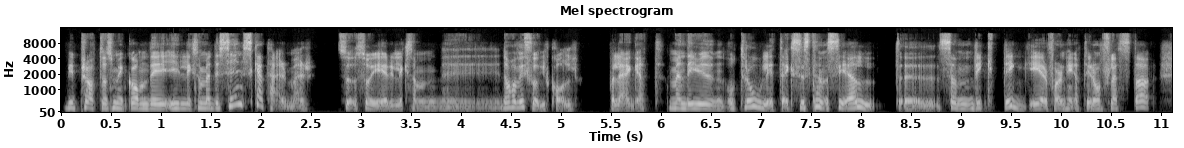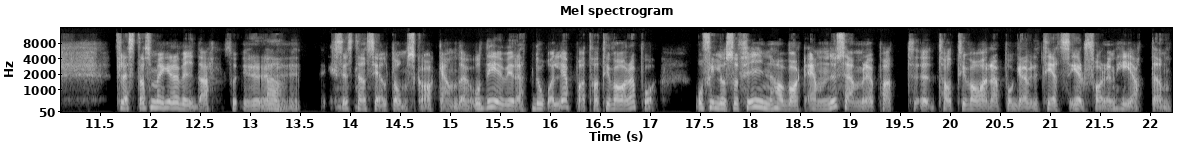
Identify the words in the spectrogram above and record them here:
Vi, vi pratar så mycket om det i liksom medicinska termer. Så, så är det liksom, eh, då har vi full koll på läget. Men det är ju en otroligt existentiellt eh, viktig erfarenhet i de flesta, flesta som är gravida. Så är det ja. existentiellt omskakande och det är vi rätt dåliga på att ta tillvara på. Och filosofin har varit ännu sämre på att eh, ta tillvara på graviditetserfarenheten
